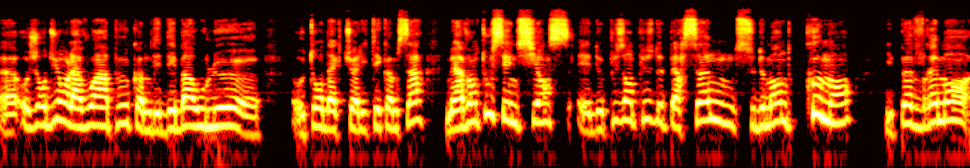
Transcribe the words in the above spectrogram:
euh, aujourd'hui, on la voit un peu comme des débats houleux euh, autour d'actualités comme ça, mais avant tout, c'est une science. Et de plus en plus de personnes se demandent comment ils peuvent vraiment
